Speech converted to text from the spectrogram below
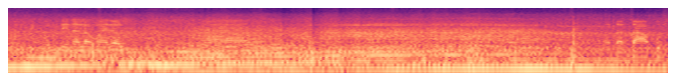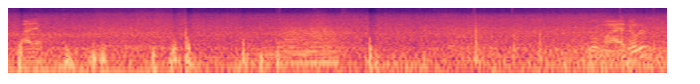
Kunti-kunti na lang mga idol. Ah, matatapos tayo. So mga idol,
